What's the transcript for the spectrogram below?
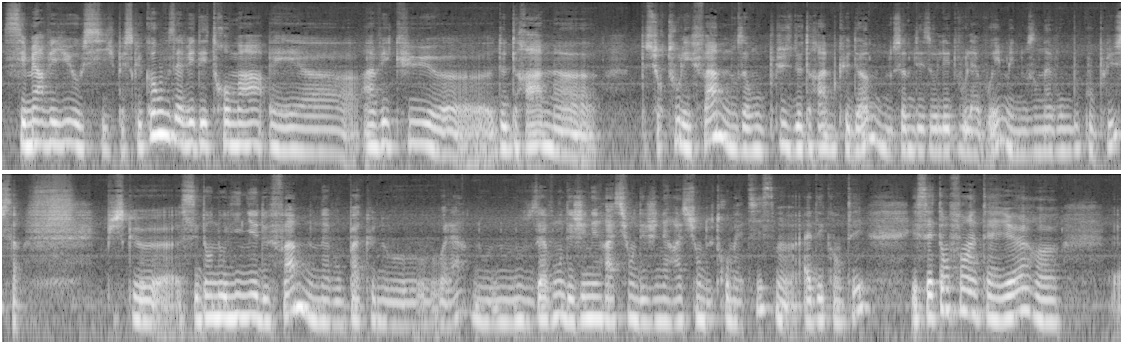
c'est merveilleux aussi. Parce que quand vous avez des traumas et euh, un vécu de drame, surtout les femmes, nous avons plus de drames que d'hommes, nous sommes désolés de vous l'avouer, mais nous en avons beaucoup plus puisque c'est dans nos lignées de femmes, nous n'avons pas que nos... Voilà, nous, avons des générations des générations de traumatismes à décanter. Et cet enfant intérieur, euh, euh,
